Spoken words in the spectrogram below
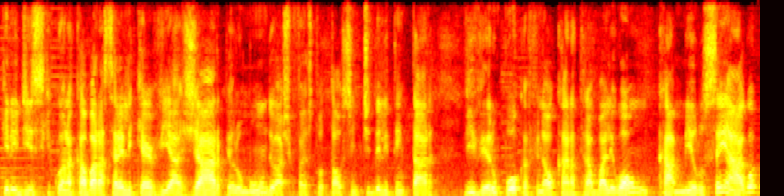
que ele disse que quando acabar a série ele quer viajar pelo mundo. Eu acho que faz total sentido ele tentar viver um pouco, afinal o cara trabalha igual um camelo sem água.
